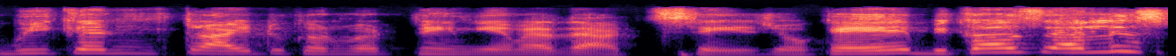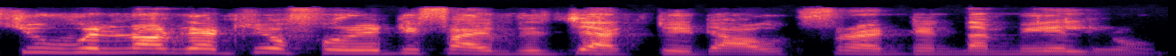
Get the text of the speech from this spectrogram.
we can try to convert premium at that stage, okay? Because at least you will not get your 485 rejected out front in the mailroom,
